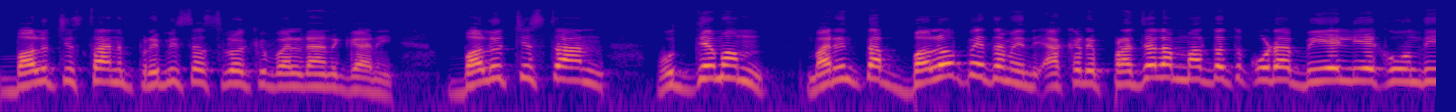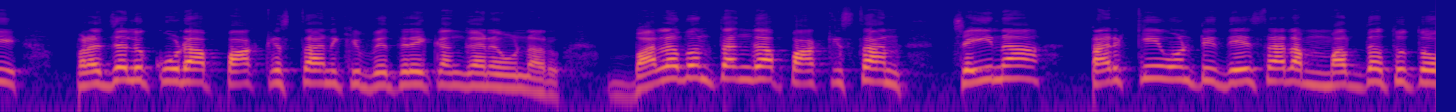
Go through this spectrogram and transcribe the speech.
బలూచిస్తాన్ ప్రిమిసెస్లోకి వెళ్ళడానికి కానీ. బలూచిస్తాన్ ఉద్యమం మరింత బలోపేతమైంది. అక్కడి ప్రజల మద్దతు కూడా బిఎల్ఏకు ఉంది. ప్రజలు కూడా పాకిస్తాన్కి వ్యతిరేకంగానే ఉన్నారు. బలవంతంగా పాకిస్తాన్ చైనా టర్కీ వంటి దేశాల మద్దతుతో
